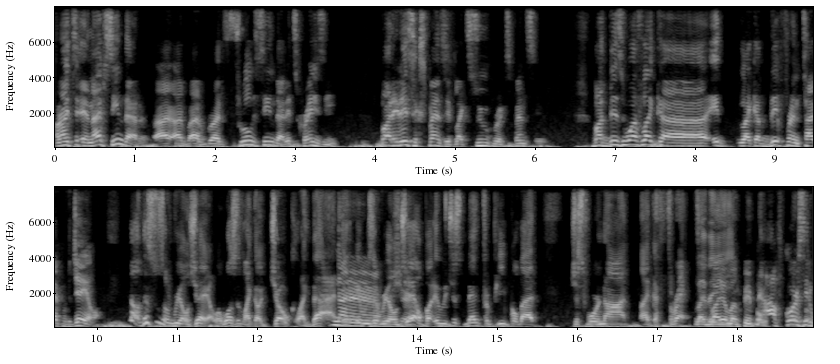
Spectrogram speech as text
And, I- and I've seen that. I, I've, I've, I've truly seen that. It's crazy, but it is expensive, like super expensive. But this was like a it, like a different type of jail. No, this was a real jail. It wasn't like a joke like that. No, it, no, it was no, a real sure. jail, but it was just meant for people that just were not like a threat. to like the- violent people. Now, of course, it Violent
